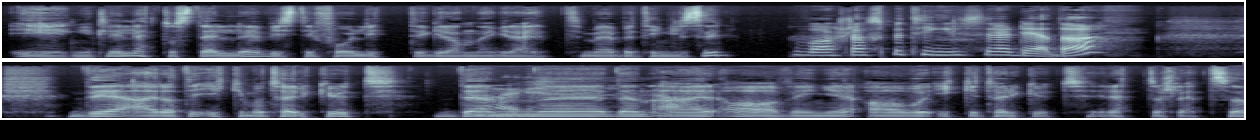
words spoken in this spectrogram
egentlig lette å stelle hvis de får litt grann greit med betingelser. Hva slags betingelser er det, da? Det er at de ikke må tørke ut. Den, eh, den er avhengig av å ikke tørke ut, rett og slett. Så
